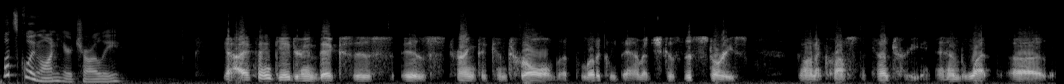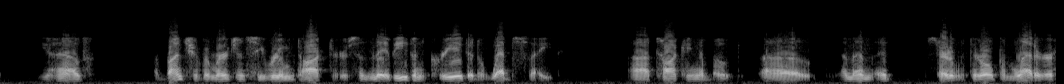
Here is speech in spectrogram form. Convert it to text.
what's going on here, Charlie? Yeah, I think Adrian Dix is is trying to control the political damage because this story's gone across the country, and what uh, you have a bunch of emergency room doctors, and they've even created a website uh, talking about, uh, and then it started with their open letter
